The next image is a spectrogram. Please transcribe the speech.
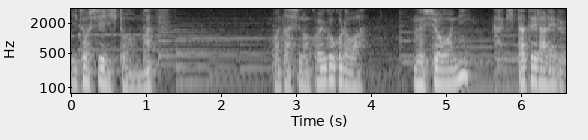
愛しい人を待つ。私の恋心は無性にかきたてられる。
